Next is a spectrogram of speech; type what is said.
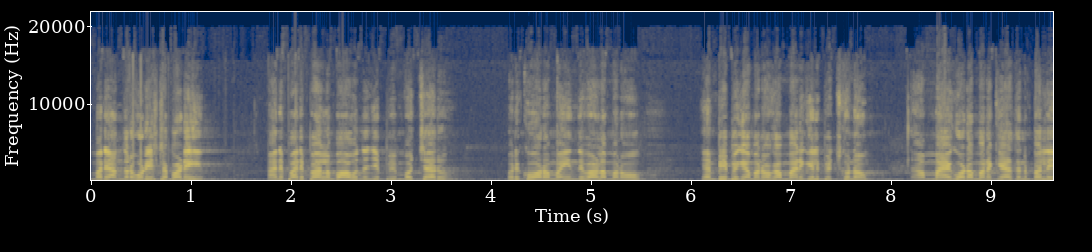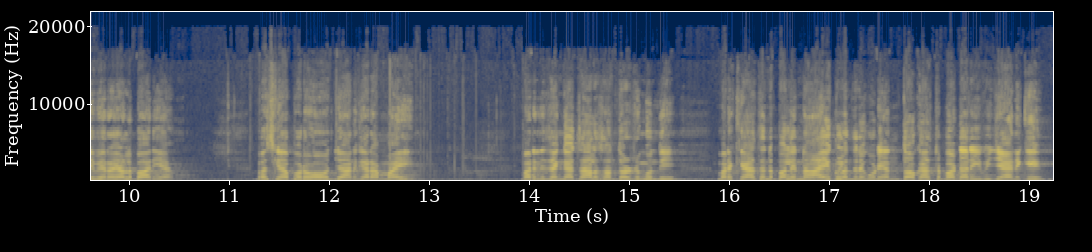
మరి అందరూ కూడా ఇష్టపడి ఆయన పరిపాలన బాగుందని చెప్పి వచ్చారు. మరి కోరం అయింది వాళ్ళ. మనం ఎంపీపీగా మనం ఒక అమ్మాయిని గెలిపించుకున్నాం. ఆ అమ్మాయి కూడా మన కేతనపల్లి వీరయాళ్ళ భార్య. బస్కాపురం జాన్ గారి అమ్మాయి. మరి నిజంగా చాలా సంతోషంగా ఉంది. మరి కేతనపల్లి నాయకులందరూ కూడా ఎంతో కష్టపడ్డారు ఈ విజయానికి.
